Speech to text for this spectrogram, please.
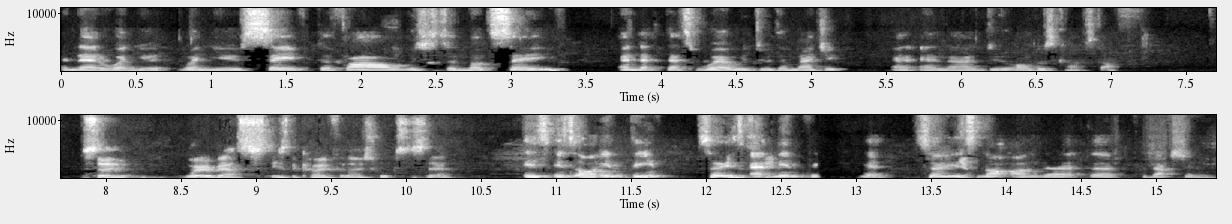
and then when you when you save the file, which is the node save, and that, that's where we do the magic and, and uh, do all those kind of stuff. So whereabouts is the code for those hooks? Is that? It's, it's all in theme. So it's admin theme. Yeah. So it's yep. not on the, the production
